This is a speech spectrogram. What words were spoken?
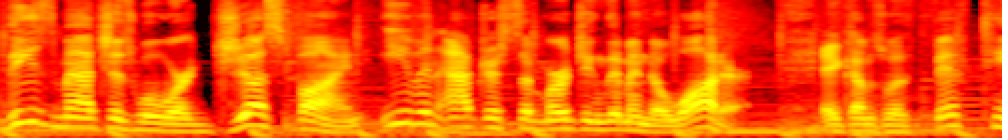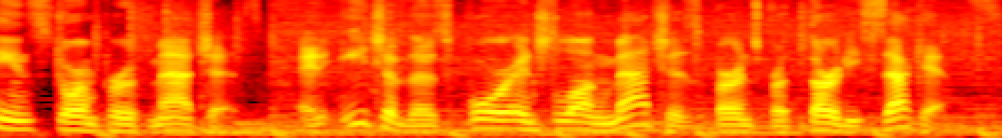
these matches will work just fine even after submerging them into water. It comes with 15 stormproof matches, and each of those 4 inch long matches burns for 30 seconds.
